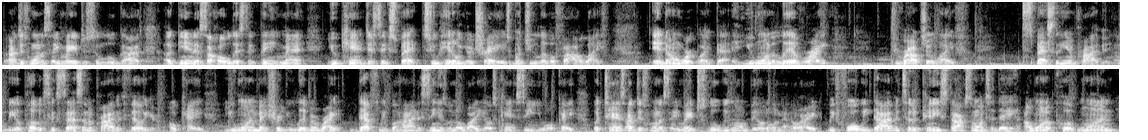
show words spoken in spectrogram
But I just want to say major salute, guys. Again, it's a holistic thing, man. You can't just expect to hit on your trades, but you live a foul life. It don't work like that. You want to live right throughout your life especially in private. Don't be a public success and a private failure, okay? You want to make sure you living right, definitely behind the scenes when nobody else can't see you, okay? But Terrence, I just want to say major salute. we to build on that, all right? Before we dive into the penny stocks on today, I want to put one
